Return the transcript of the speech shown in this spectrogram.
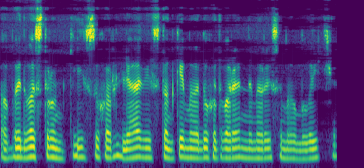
Обидва струнки, сухорляві, з тонкими одухотворенними рисами обличчя.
